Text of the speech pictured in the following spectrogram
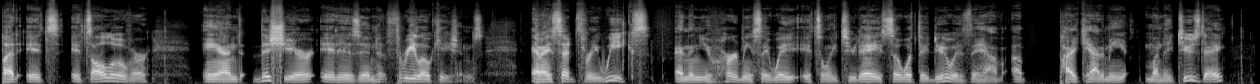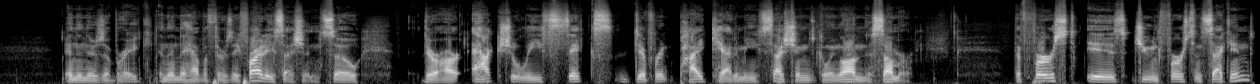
But it's it's all over, and this year it is in three locations. And I said three weeks, and then you heard me say, wait, it's only two days. So what they do is they have a Picademy Monday, Tuesday, and then there's a break, and then they have a Thursday, Friday session. So there are actually six different Picademy sessions going on this summer. The first is June 1st and 2nd,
